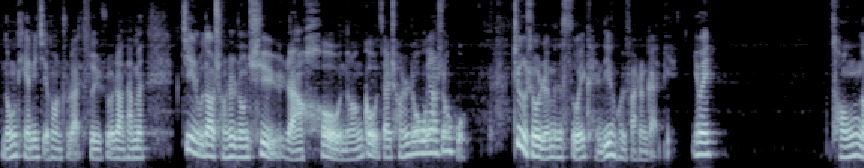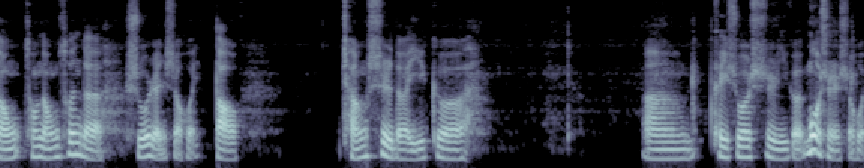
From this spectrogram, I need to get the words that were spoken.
农田里解放出来，所以说让他们进入到城市中去，然后能够在城市中互相生活。这个时候，人们的思维肯定会发生改变，因为从农从农村的熟人社会到城市的一个，嗯，可以说是一个陌生人社会，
